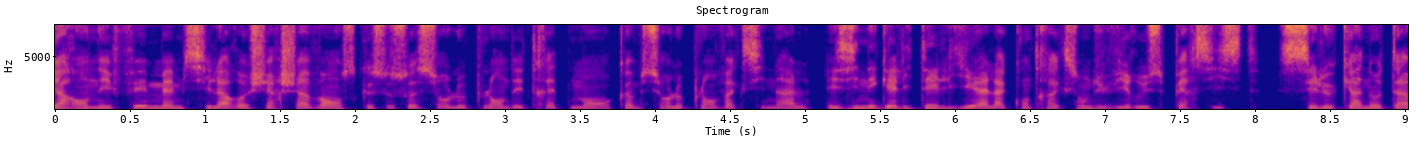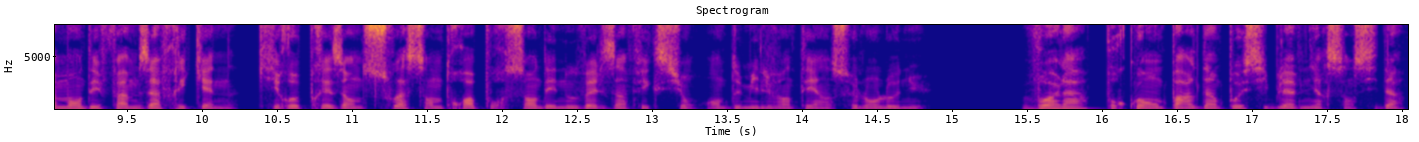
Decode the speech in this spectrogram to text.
Car en effet, même si la recherche avance, que ce soit sur le plan des traitements comme sur le plan vaccinal, les inégalités liées à la contraction du virus persistent. C'est le cas notamment des femmes africaines, qui représentent 63% des nouvelles infections en 2021 selon l'ONU. Voilà pourquoi on parle d'un possible avenir sans sida.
